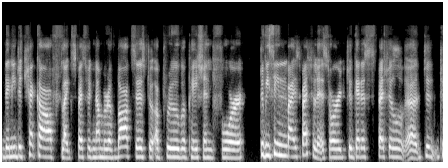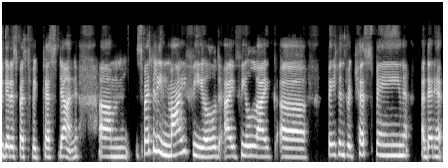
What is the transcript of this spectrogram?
they need to check off like specific number of boxes to approve a patient for to be seen by a specialist or to get a special uh, to, to get a specific test done. Um, especially in my field i feel like uh, patients with chest pain that ha-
